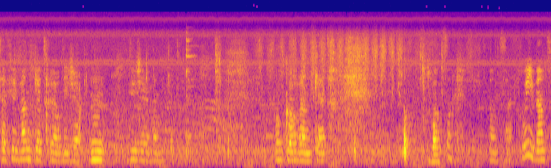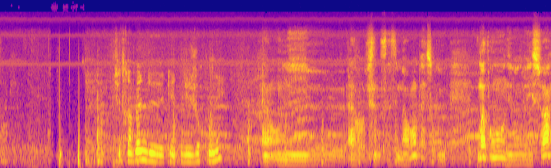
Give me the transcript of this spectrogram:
Ça fait 24 heures déjà. Déjà 24 heures. Encore 24. 25. 25. Oui, 25. Tu te rappelles de- de- du jour qu'on est? Alors, on est. euh, alors, ça c'est marrant parce que moi, pour moi, on est vendredi soir,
